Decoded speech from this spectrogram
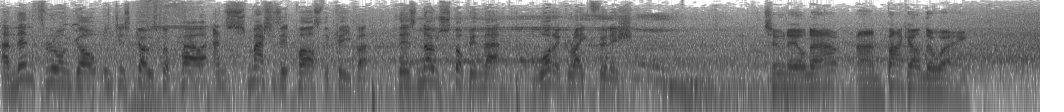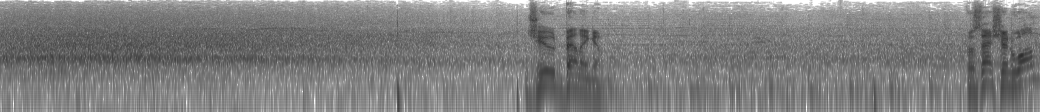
And then through on goal, he just goes for power and smashes it past the keeper. There's no stopping that. What a great finish. 2-0 now and back underway. Jude Bellingham. Possession one.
